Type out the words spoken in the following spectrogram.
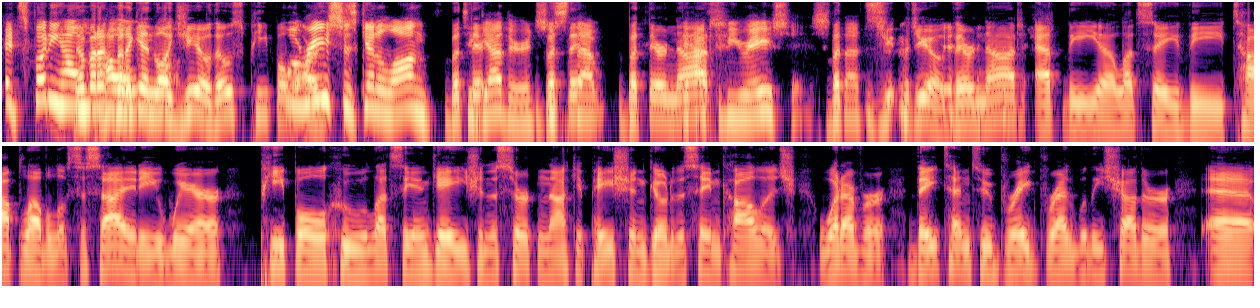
It's funny how, no, but, how, but again, like Geo, those people well, are, races get along but together. It's but just they, that, but they're not they have to be racist. But, That's... Geo, they're not at the uh, let's say the top level of society where people who let's say engage in a certain occupation go to the same college whatever they tend to break bread with each other uh,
